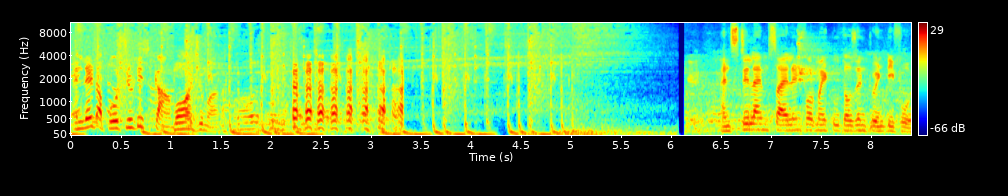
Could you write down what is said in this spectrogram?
And let opportunities come. Mauj and still I'm silent for my 2024.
